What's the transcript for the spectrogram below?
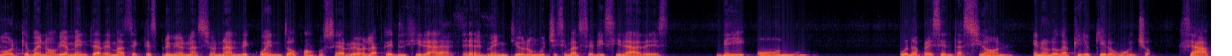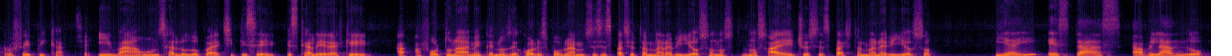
Porque, bueno, obviamente, además de que es Premio Nacional de Cuento con José Arreola, felicidades en el 21, muchísimas felicidades. Vi un, una presentación en un lugar que yo quiero mucho, sea Profética, y va un saludo para Chipis Escalera, que afortunadamente nos dejó despoblarnos ese espacio tan maravilloso, nos, nos ha hecho ese espacio tan maravilloso. Y ahí estás hablando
